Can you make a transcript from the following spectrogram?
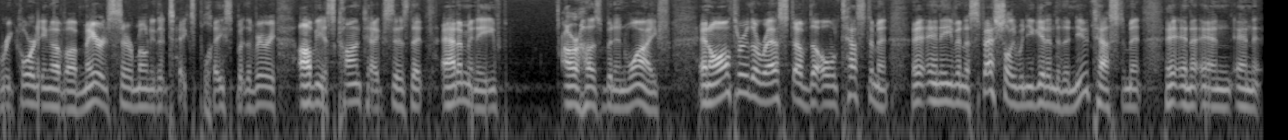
recording of a marriage ceremony that takes place, but the very obvious context is that Adam and Eve our husband and wife. And all through the rest of the Old Testament, and even especially when you get into the New Testament, and, and, and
